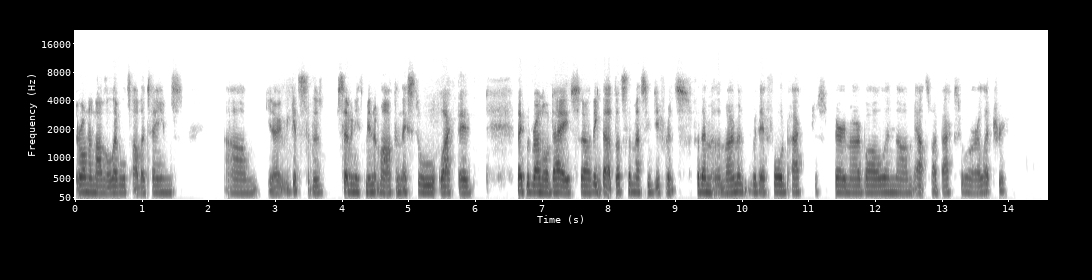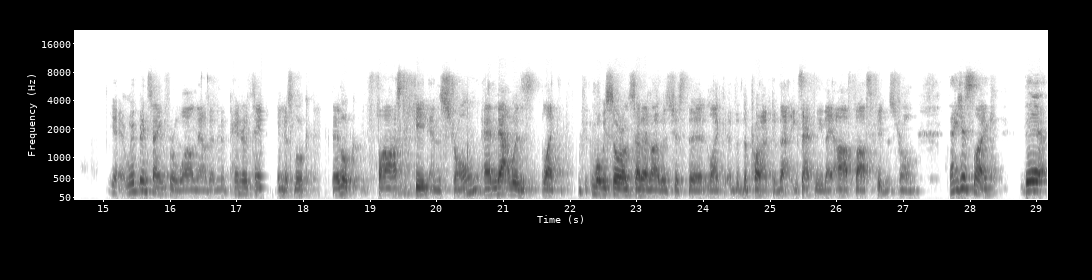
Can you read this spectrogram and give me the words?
they're on another level to other teams. Um, you know, it gets to the 70th minute mark, and they still look like they they could run all day. So I think that that's the massive difference for them at the moment with their forward pack, just very mobile, and um, outside backs who are electric. Yeah, we've been saying for a while now that the Penrith team just look they look fast, fit, and strong. And that was like what we saw on Saturday night was just the like the, product of that. Exactly, they are fast, fit, and strong. They just like they're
